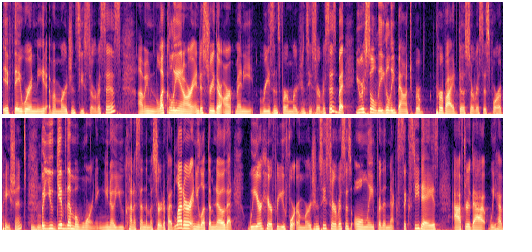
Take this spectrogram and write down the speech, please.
if they were in need of emergency services. I mean, luckily in our industry, there aren't many reasons for emergency services, but you are still legally bound to pro- provide those services for a patient. Mm-hmm. But you give them a warning. You know, you kind of send them a certified letter and you let them know that we are here for you for emergency services only for the next 60 days. After that, we have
